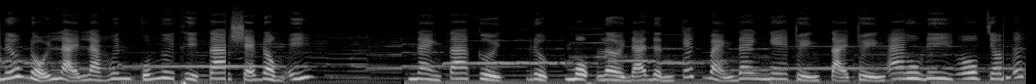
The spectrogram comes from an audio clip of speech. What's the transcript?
nếu đổi lại là huynh của ngươi thì ta sẽ đồng ý. Nàng ta cười, được một lời đã định các bạn đang nghe truyện tại truyện audio.fif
